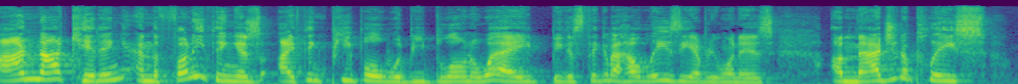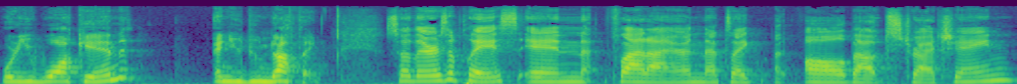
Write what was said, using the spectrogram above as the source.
I'm not kidding. And the funny thing is, I think people would be blown away because think about how lazy everyone is. Imagine a place where you walk in and you do nothing. So there's a place in Flatiron that's like all about stretching.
